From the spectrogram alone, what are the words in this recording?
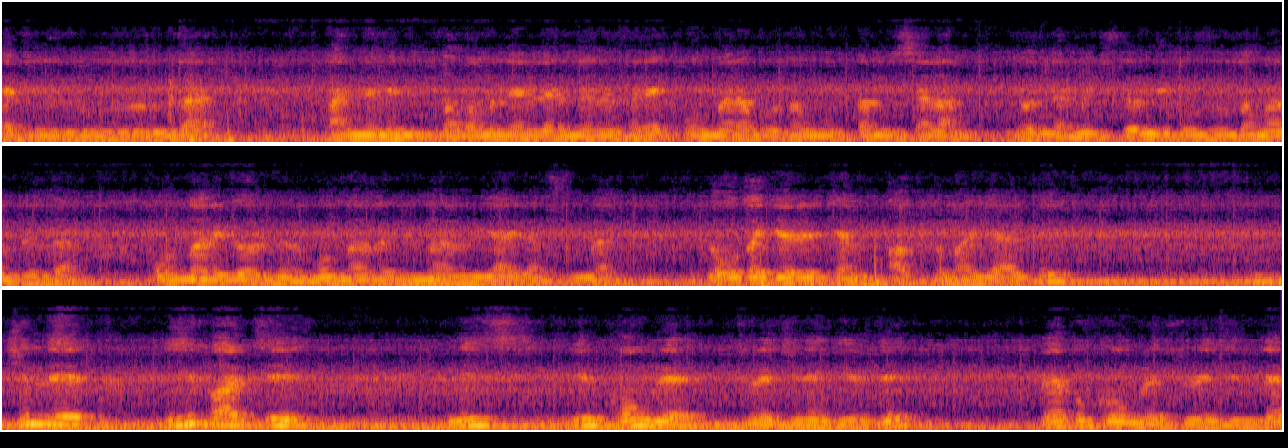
hepinizin huzurunda annemin babamın ellerinden öperek onlara buradan mutlu bir selam göndermek istiyorum. Çünkü uzun zamandır da onları görmüyorum. Onlar da bilmem yaylasında. Yolda gelirken aklıma geldi. Şimdi İyi Parti'miz bir kongre sürecine girdi ve bu kongre sürecinde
